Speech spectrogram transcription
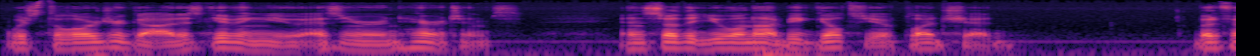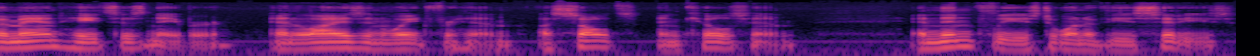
which the Lord your God is giving you as your inheritance, and so that you will not be guilty of bloodshed. But if a man hates his neighbor, and lies in wait for him, assaults and kills him, and then flees to one of these cities,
